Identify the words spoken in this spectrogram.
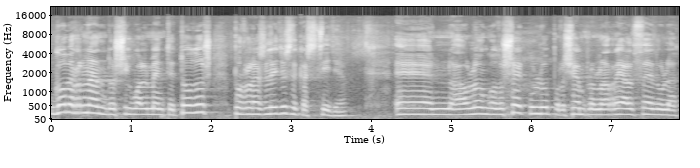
gobernándose igualmente todos por las leyes de Castilla. En, ao longo do século, por exemplo, na Real Cédula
